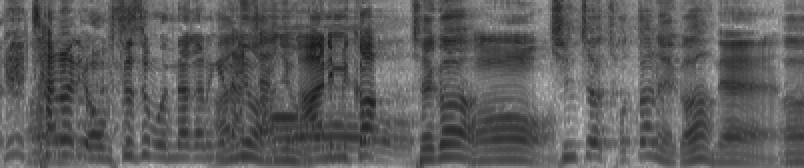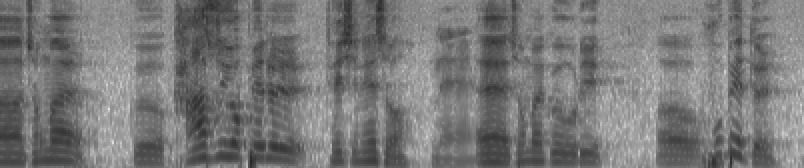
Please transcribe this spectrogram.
차라리 어, 없어서 못 나가는 게 아니요, 낫지 아니요. 않- 아닙니까? 어. 제가 어. 진짜 저딴 애가 네. 어, 정말 그 가수 협회를 대신해서 네. 예, 정말 그 우리 어, 후배들 아.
